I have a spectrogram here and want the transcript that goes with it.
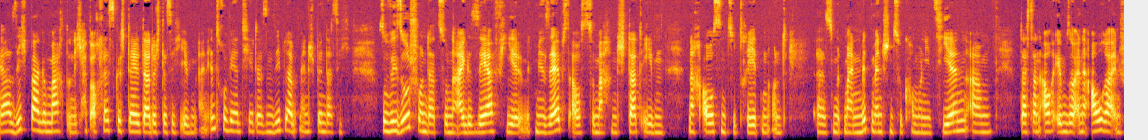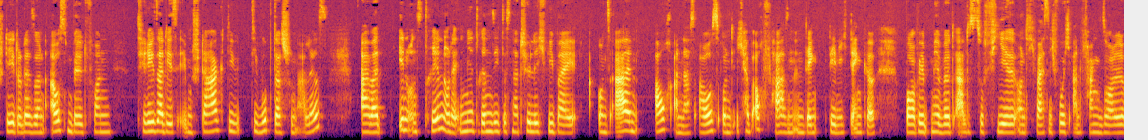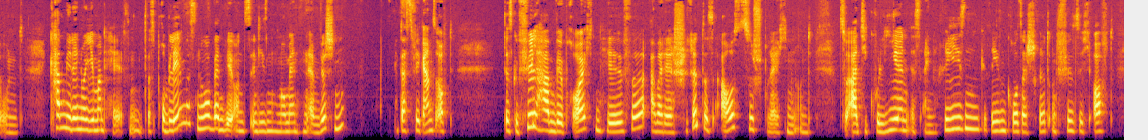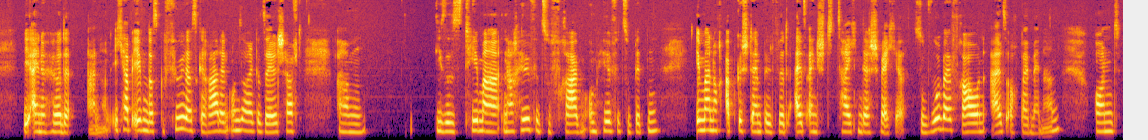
ja, sichtbar gemacht und ich habe auch festgestellt, dadurch, dass ich eben ein introvertierter, sensibler Mensch bin, dass ich sowieso schon dazu neige, sehr viel mit mir selbst auszumachen, statt eben nach außen zu treten und es mit meinen Mitmenschen zu kommunizieren, ähm, dass dann auch eben so eine Aura entsteht oder so ein Außenbild von Theresa, die ist eben stark, die, die wuppt das schon alles. Aber in uns drin oder in mir drin sieht es natürlich wie bei uns allen auch anders aus und ich habe auch Phasen, in denen ich denke, boah, mir wird alles zu viel und ich weiß nicht, wo ich anfangen soll und kann mir denn nur jemand helfen? Das Problem ist nur, wenn wir uns in diesen Momenten erwischen, dass wir ganz oft das Gefühl haben, wir bräuchten Hilfe, aber der Schritt, es auszusprechen und zu artikulieren, ist ein riesen, riesengroßer Schritt und fühlt sich oft wie eine Hürde an. Und ich habe eben das Gefühl, dass gerade in unserer Gesellschaft ähm, dieses Thema nach Hilfe zu fragen, um Hilfe zu bitten, immer noch abgestempelt wird als ein Zeichen der Schwäche, sowohl bei Frauen als auch bei Männern. Und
